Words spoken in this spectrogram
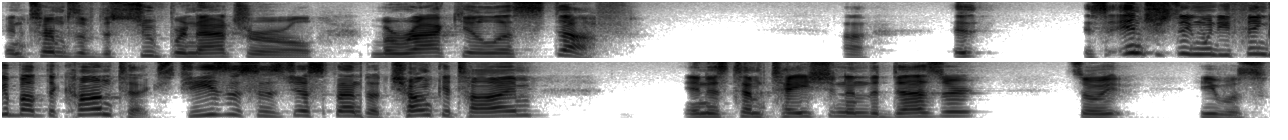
in terms of the supernatural, miraculous stuff. Uh, it, it's interesting when you think about the context. Jesus has just spent a chunk of time in his temptation in the desert. So he, he was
